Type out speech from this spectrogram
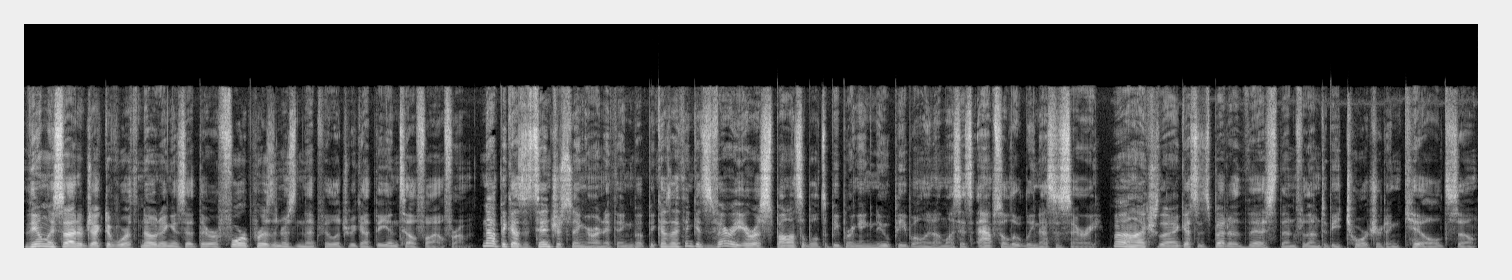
The only side objective worth noting is that there are four prisoners in that village we got the intel file from. Not because it's interesting or anything, but because I think it's very irresponsible to be bringing new people in unless it's absolutely necessary. Well, actually, I guess it's better this than for them to be tortured and killed, so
